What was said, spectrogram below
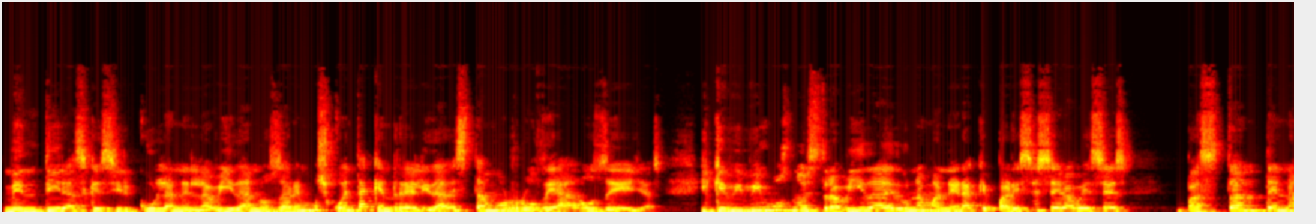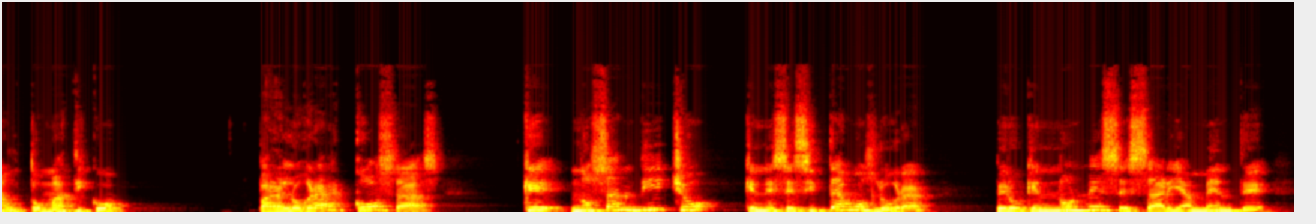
mentiras que circulan en la vida, nos daremos cuenta que en realidad estamos rodeados de ellas y que vivimos nuestra vida de una manera que parece ser a veces bastante en automático para lograr cosas que nos han dicho que necesitamos lograr, pero que no necesariamente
